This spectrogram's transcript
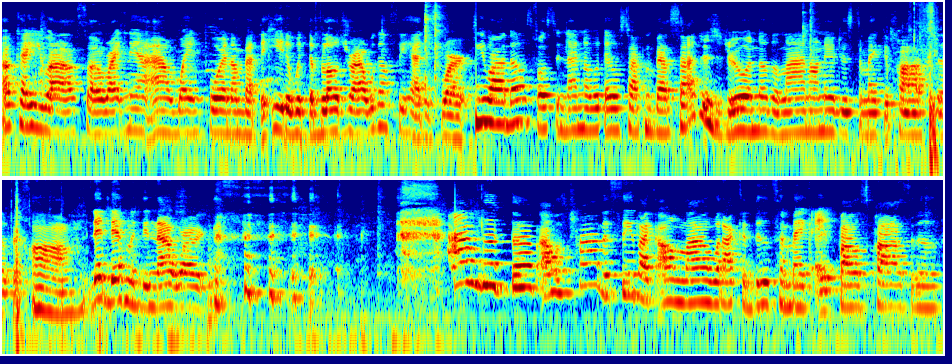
Okay, you all, so right now I'm waiting for it. I'm about to hit it with the blow dryer. We're gonna see how this works. You all, those folks did not know what they was talking about, so I just drew another line on there just to make it positive. Um, that definitely did not work. I looked up, I was trying to see like online what I could do to make a false positive,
